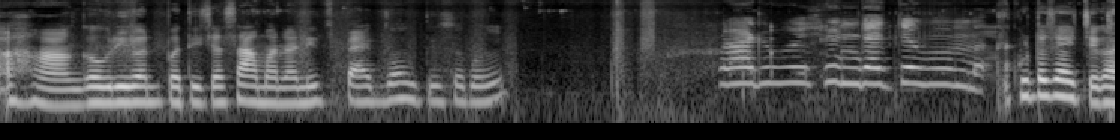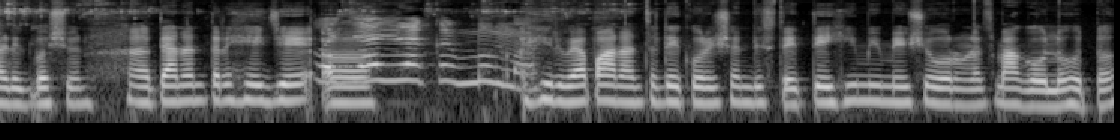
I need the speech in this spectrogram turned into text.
हां गौरी गणपतीच्या सामानानेच पॅक झाली सगळं. कुठं जायचे गाडीत बसून? त्यानंतर हे जे हिरव्या पानांचं डेकोरेशन दिसते तेही मी मेशोवरूनच मागवलं होतं.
